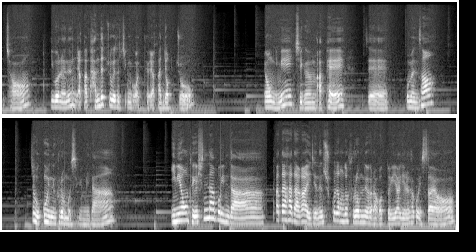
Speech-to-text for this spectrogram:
그쵸? 이번에는 약간 반대쪽에서 찍은 것 같아요. 약간 옆쪽. 영웅님이 지금 앞에 이제 보면서 좀 웃고 있는 그런 모습입니다. 이명웅 되게 신나 보인다. 하다 하다가 이제는 축구장도 부럽네요. 라고 또 이야기를 하고 있어요.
